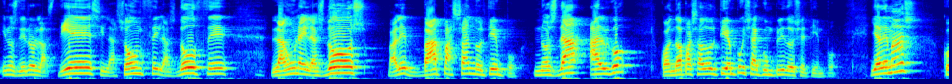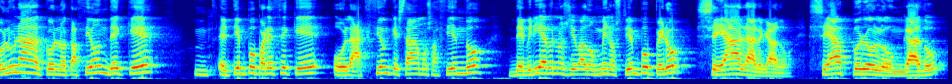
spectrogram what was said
y nos dieron las 10, y las 11, y las 12, la 1 y las 2, ¿vale? Va pasando el tiempo, nos da algo cuando ha pasado el tiempo y se ha cumplido ese tiempo. Y además, con una connotación de que mm, el tiempo parece que, o la acción que estábamos haciendo, debería habernos llevado menos tiempo, pero se ha alargado, se ha prolongado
